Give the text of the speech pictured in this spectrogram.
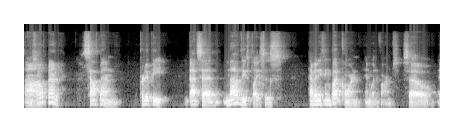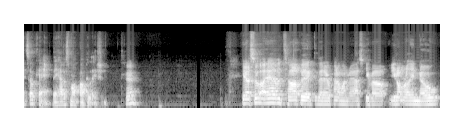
Um, South Bend. South Bend, Purdue Pete. That said, none of these places have anything but corn and wind farms. So it's okay. They have a small population. Yeah, so I have a topic that I kind of wanted to ask you about. You don't really know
